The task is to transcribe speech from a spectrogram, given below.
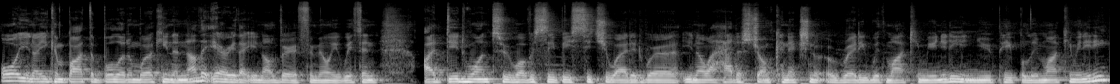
or you know you can bite the bullet and work in another area that you're not very familiar with and I did want to obviously be situated where, you know, I had a strong connection already with my community and new people in my community.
